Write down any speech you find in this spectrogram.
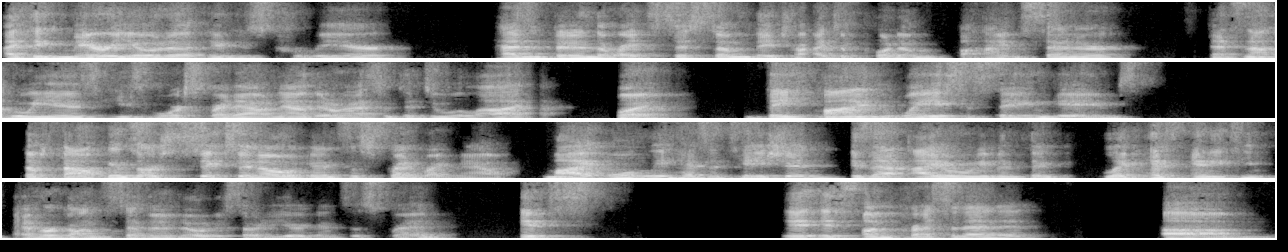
I think Mariota in his career hasn't been in the right system. They tried to put him behind center. That's not who he is. He's more spread out now. They don't ask him to do a lot, but they find ways to stay in games. The Falcons are 6 and 0 against the spread right now. My only hesitation is that I don't even think like has any team ever gone 7 and 0 to start a year against the spread? It's it- it's unprecedented. Um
